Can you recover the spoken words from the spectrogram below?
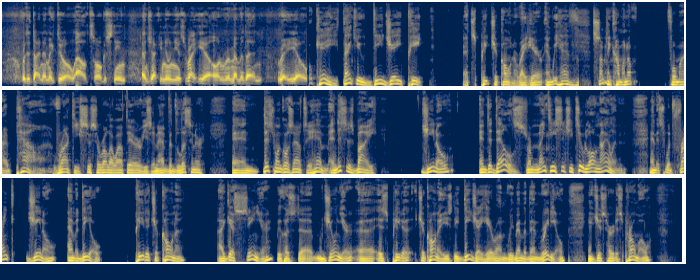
with the dynamic duo Alex Augustine and Jackie Nunez right here on Remember Then Radio. Okay, thank you, DJ Pete. That's Pete Chacona right here. And we have something coming up for my pal, Rocky Cicerello out there. He's an avid listener. And this one goes out to him. And this is by Gino and Dells from 1962, Long Island. And it's with Frank Gino Amadio, Peter Chacona, I guess senior, because uh, junior uh, is Peter Chacona. He's the DJ here on Remember Then Radio. You just heard his promo.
